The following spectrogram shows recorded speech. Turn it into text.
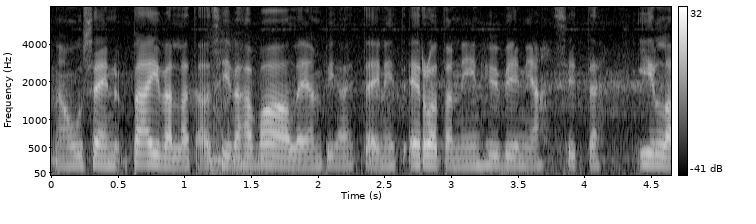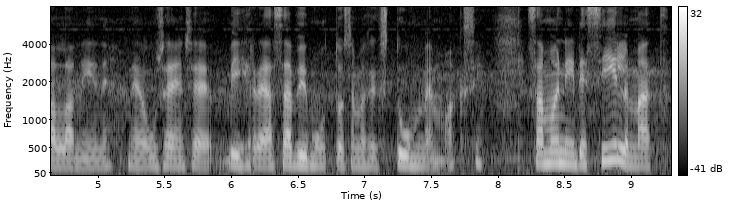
ne on usein päivällä tällaisia vähän vaaleampia, ettei niitä erota niin hyvin ja sitten illalla niin ne usein se vihreä sävy muuttuu semmoiseksi tummemmaksi. Samoin niiden silmät,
